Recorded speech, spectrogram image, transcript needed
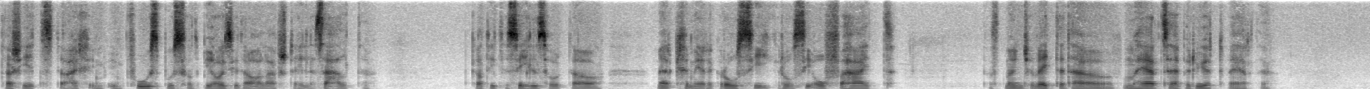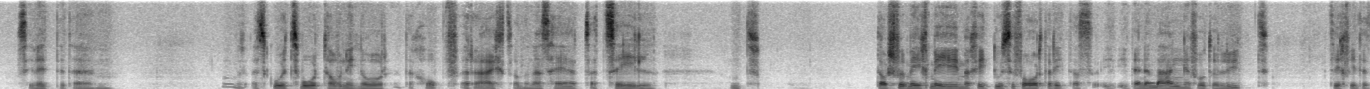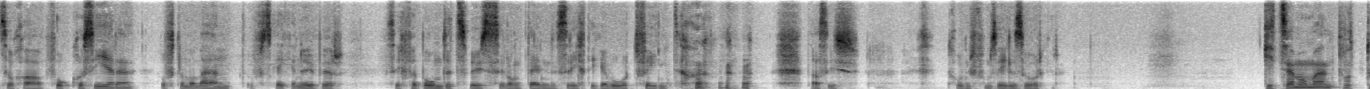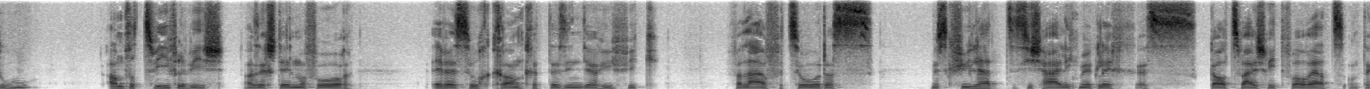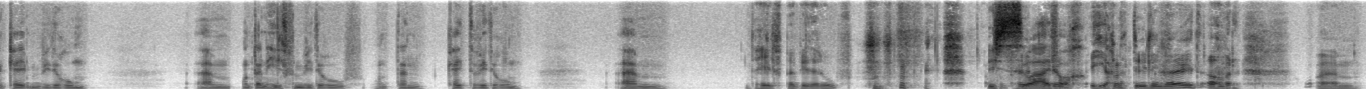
das ist jetzt eigentlich im, im Fußbus oder bei uns in der Anlaufstelle selten. Gerade in der Seelsorge, da merken wir eine grosse, grosse Offenheit, dass die Menschen wollen auch vom Herzen berührt werden. Sie wollen ähm, ein gutes Wort haben, das nicht nur den Kopf erreicht, sondern das Herz, die Seele. Und das ist für mich mehr immer die Herausforderung, dass in diesen Mengen der Leute sich wieder so kann auf den Moment, auf das Gegenüber, sich verbunden zu wissen und dann das richtige Wort finden. das ist die Kunst vom Seelsorger. Gibt es einen Moment, wo du am Verzweifeln bist? Also ich stelle mir vor, eben Suchtkrankheiten sind ja häufig verlaufen so, dass man das Gefühl hat, es ist heilig möglich, es geht zwei Schritte vorwärts und dann geht man wieder um. Ähm, und dann hilft man wieder auf und dann geht er wieder um. Ähm, dann hilft man wieder auf. ist es so einfach? Auf. Ja, natürlich nicht, aber ähm,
